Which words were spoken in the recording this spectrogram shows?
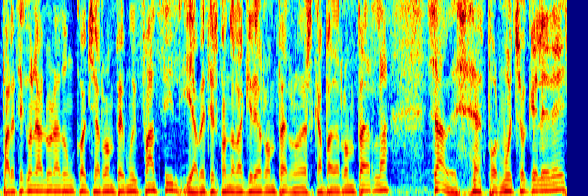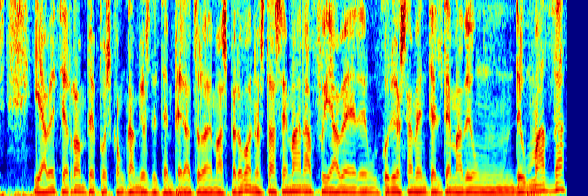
parece que una luna de un coche rompe muy fácil y a veces cuando la quiere romper no es capaz de romperla, ¿sabes? Por mucho que le des y a veces rompe pues con cambios de temperatura además. Pero bueno, esta semana fui a ver eh, curiosamente el tema de un, de un Mazda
